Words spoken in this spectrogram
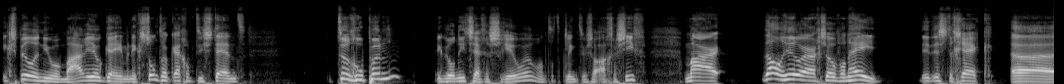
ik speel een nieuwe Mario game. En ik stond ook echt op die stand te roepen. Ik wil niet zeggen schreeuwen, want dat klinkt dus zo agressief. Maar wel heel erg zo van: hey, dit is te gek. Uh,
